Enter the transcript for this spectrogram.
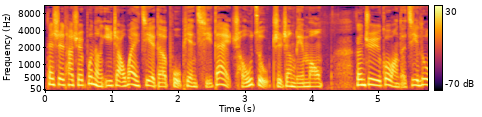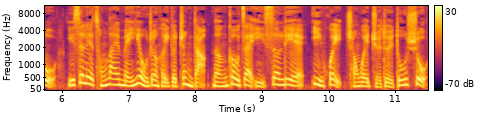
但是他却不能依照外界的普遍期待筹组执政联盟。根据过往的记录，以色列从来没有任何一个政党能够在以色列议会成为绝对多数，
